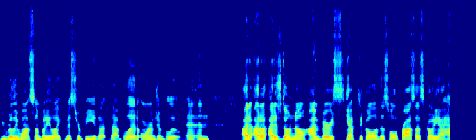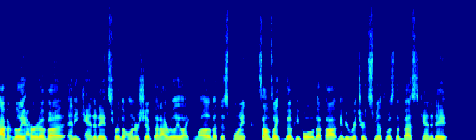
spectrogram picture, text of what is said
you really want somebody like Mr. B that that bled orange and blue, and, and I, I, don't, I just don't know. I'm very skeptical of this whole process, Cody. I haven't really heard of uh, any candidates for the ownership that I really like love at this point. sounds like the people that thought maybe Richard Smith was the best candidate,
